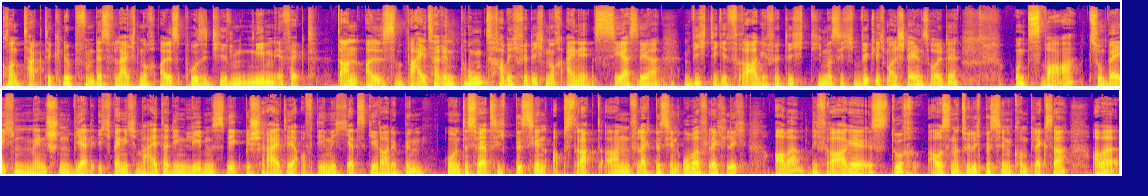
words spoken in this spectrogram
Kontakte knüpfen, das vielleicht noch als positiven Nebeneffekt. Dann als weiteren Punkt habe ich für dich noch eine sehr, sehr wichtige Frage für dich, die man sich wirklich mal stellen sollte. Und zwar, zu welchem Menschen werde ich, wenn ich weiter den Lebensweg beschreite, auf dem ich jetzt gerade bin? Und das hört sich ein bisschen abstrakt an, vielleicht ein bisschen oberflächlich, aber die Frage ist durchaus natürlich ein bisschen komplexer. Aber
